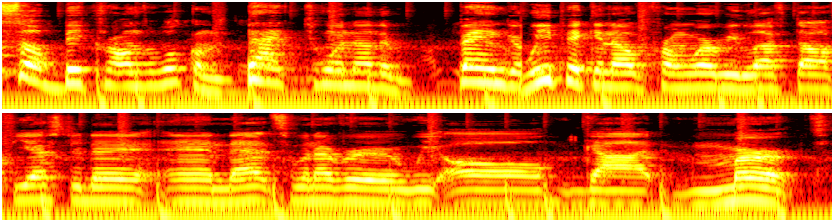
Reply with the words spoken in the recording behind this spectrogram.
What's up, Big Crowns? Welcome back to another banger. We picking up from where we left off yesterday, and that's whenever we all got murked.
